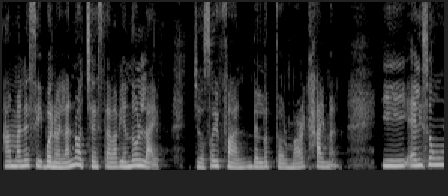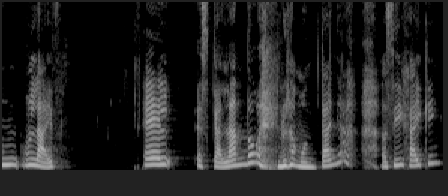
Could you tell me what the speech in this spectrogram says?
amanecí, bueno, en la noche estaba viendo un live. Yo soy fan del doctor Mark Hyman, y él hizo un, un live, él escalando en una montaña, así hiking,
